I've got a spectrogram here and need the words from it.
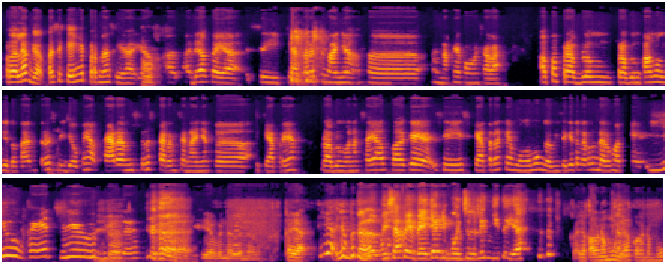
Pernah lihat nggak? Pasti kayaknya pernah sih ya yang Oh. a- ada kayak si psikiaternya tuh nanya ke anaknya kalau nggak salah apa problem problem kamu? gitu kan. Terus dijawabnya parents. Terus parents yang nanya ke psikiaternya problem anak saya apa kayak si psikiaternya kayak mau ngomong nggak bisa gitu karena dalam hati kayak you bitch you gitu Iya benar-benar. Kayak iya iya benar. Kalau bisa meja dimunculin gitu ya. Kayak kalau nemu ya kalau nemu.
